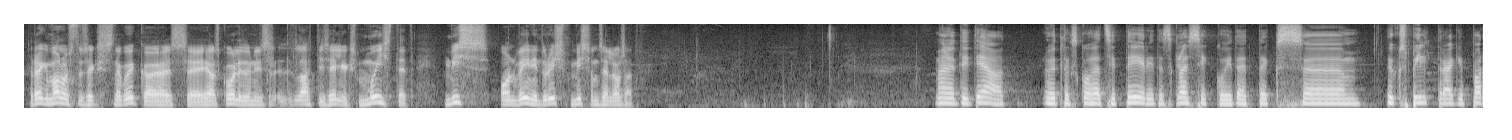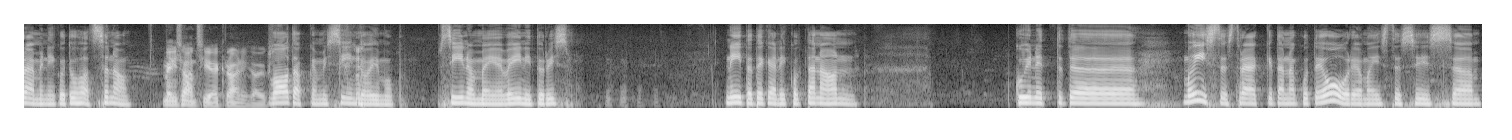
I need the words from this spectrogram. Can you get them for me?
räägime alustuseks nagu ikka ühes heas koolitunnis lahti selgeks mõisted, mis on veiniturism, mis on selle osad? ma nüüd ei tea, ütleks kohe tsiteerides klassikuid, et eks äh, üks pilt räägib paremini kui tuhat sõna me ei saanud siia ekraani kahjuks. vaadake, mis siin toimub. siin on meie veiniturism. nii ta tegelikult täna on. kui nüüd äh, mõistest rääkida nagu teooria mõistes, siis äh,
